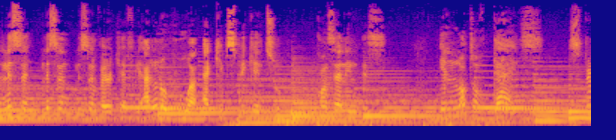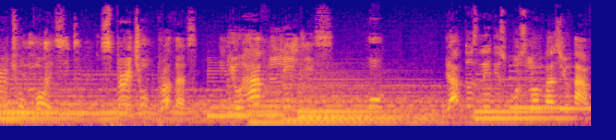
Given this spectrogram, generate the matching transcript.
listen, listen, listen very carefully. I don't know who I, I keep speaking to concerning this. A lot of guys, spiritual boys, spiritual brothers, you have ladies who, you have those ladies whose numbers you have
